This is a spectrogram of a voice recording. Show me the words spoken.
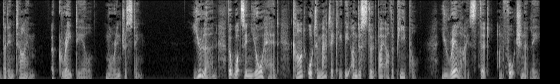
but in time, a great deal more interesting. You learn that what's in your head can't automatically be understood by other people. You realize that, unfortunately,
